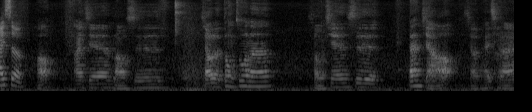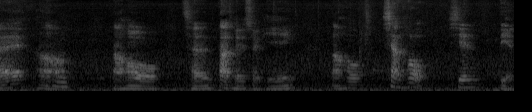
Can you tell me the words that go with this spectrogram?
拍摄。好，那今天老师教的动作呢，首先是单脚，脚抬起来啊，嗯然后呈大腿水平，然后向后先点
